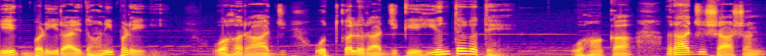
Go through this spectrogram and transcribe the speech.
एक बड़ी राजधानी पड़ेगी। वह राज्य उत्कल राज्य के ही अंतर्गत है। वहाँ का राज्य शासन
